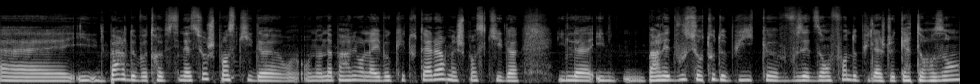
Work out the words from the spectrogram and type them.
Euh, il parle de votre obstination. Je pense qu'il, euh, on en a parlé, on l'a évoqué tout à l'heure, mais je pense qu'il euh, il, parlait de vous surtout depuis que vous êtes enfant, depuis l'âge de 14 ans.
